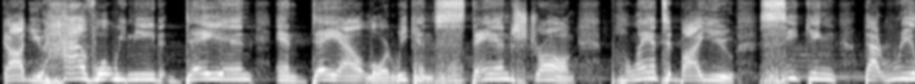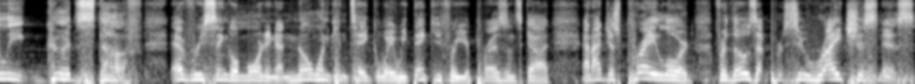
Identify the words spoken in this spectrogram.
God, you have what we need day in and day out, Lord. We can stand strong, planted by you, seeking that really good stuff every single morning that no one can take away. We thank you for your presence, God. And I just pray, Lord, for those that pursue righteousness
